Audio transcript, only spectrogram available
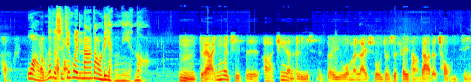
好，哇，那个时间会拉到两年哦。嗯，对啊，因为其实啊，呃，亲人的离世对于我们来说就是非常大的冲击，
